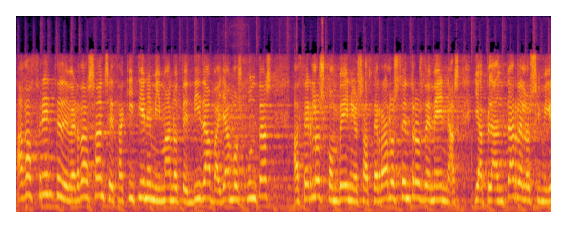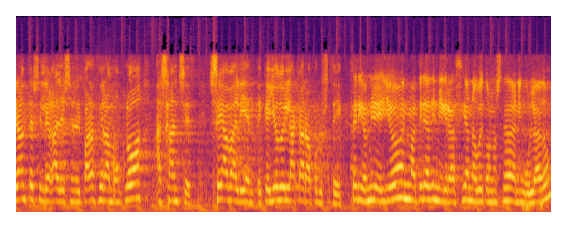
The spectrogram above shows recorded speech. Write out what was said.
Haga frente de verdad, Sánchez. Aquí tiene mi mano tendida. Vayamos juntas a hacer los convenios, a cerrar los centros de menas y a plantarle a los inmigrantes ilegales en el Palacio de la Moncloa a Sánchez. Sea valiente, que yo doy la cara por usted. Serio, mire, yo en materia de inmigración no voy con usted a ningún lado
